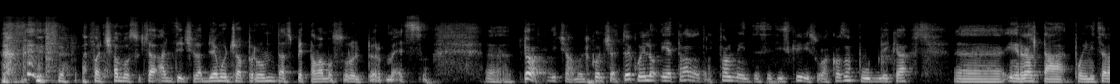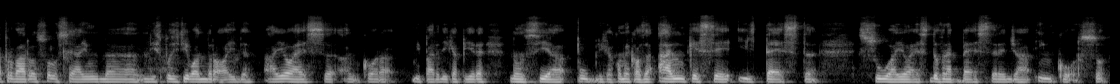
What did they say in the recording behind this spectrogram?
la facciamo su, cioè, anzi ce l'abbiamo già pronta, aspettavamo solo il permesso. Eh, però diciamo il concetto è quello e tra l'altro attualmente se ti iscrivi sulla cosa pubblica eh, in realtà puoi iniziare a provarlo solo se hai un, un, dispositivo Android, iOS ancora mi pare di capire non sia pubblica come cosa anche se il test su iOS dovrebbe essere già in corso.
